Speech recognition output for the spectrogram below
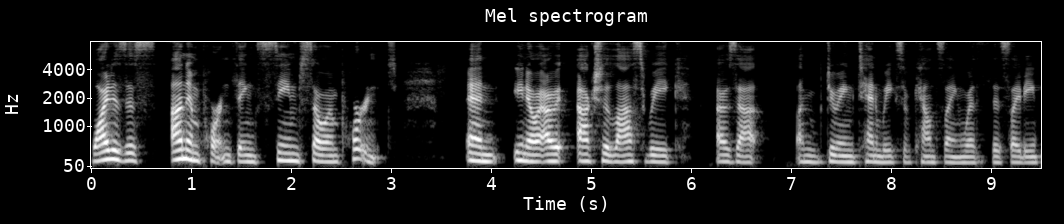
why does this unimportant thing seem so important and you know i actually last week i was at I'm doing 10 weeks of counseling with this lady.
